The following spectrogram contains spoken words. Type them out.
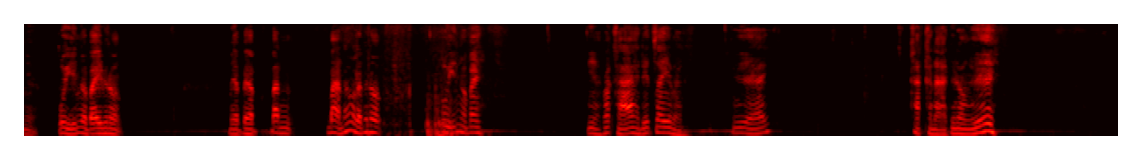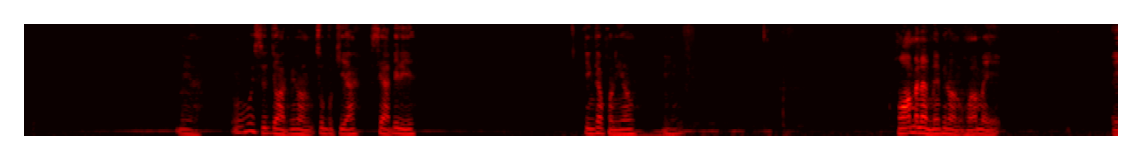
เนี่ยตุยเข้าไปพี่น้องแบบแบบบ้านบ้านเท่าไหร่พี่น้องตุยเข้าไป เนี่ยพักขาเด็ดใส่มันเอ้ยขัดขนาดพี่น้องเอ้ยเนี่ยโอ้ยสุดยอดพี่น้องซุปเปอร์เคียเสียบิลี กินกับข้าวเหนียวนี่หอมมันนั่นไหมพี่น้องหอมไหมไอ้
